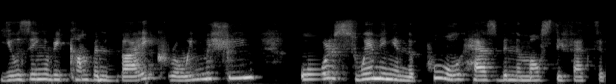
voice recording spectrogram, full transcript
Using recumbent bike rowing machine or swimming in the pool has been the most effective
